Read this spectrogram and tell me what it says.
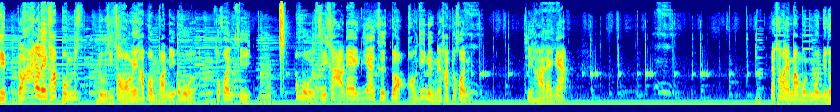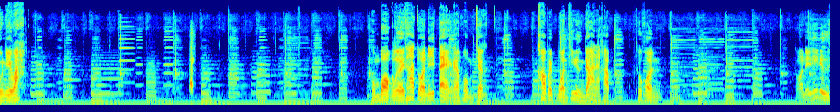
สิบล้านเลยครับ ผมอยู่ที่สองเลยครับ ผมตอนนี้โอ้โหทุกคนสีโอ้โหสีขาวแดงเนี่ยคือเกราะของที่หนึ่งนะครับ ทุกคนสีขาวแดงเนี่ย แล้วทำไมมาหมุนหมุนๆอยู่ตรงนี้วะผมบอกเลยถ้าตัวนี้แตกนะ ผมจะเข้าไปป่วนที่หนึ่งได้นะครับ ทุกคน อนนี้ที่หนึ่ง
